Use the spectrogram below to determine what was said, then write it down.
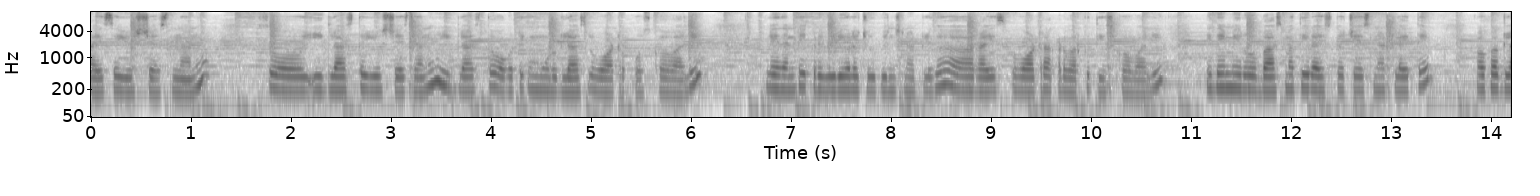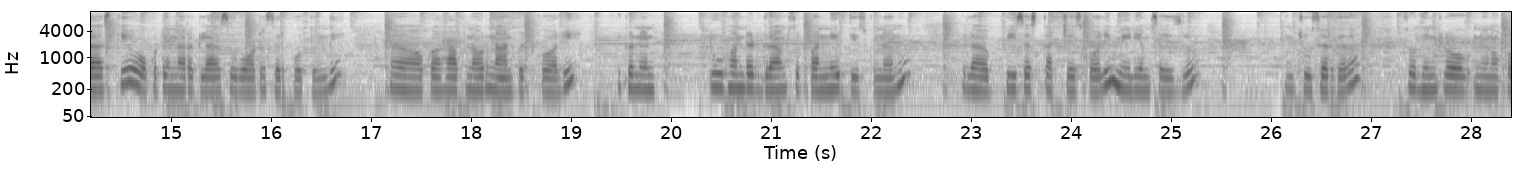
రైసే యూస్ చేస్తున్నాను. సో ఈ గ్లాస్తో యూస్ చేశాను. ఈ గ్లాస్తో ఒకటికి మూడు గ్లాసులు వాటర్ పోసుకోవాలి. లేదంటే ఇక్కడ వీడియోలో చూపించినట్లుగా రైస్ వాటర్ అక్కడ వరకు తీసుకోవాలి. ఇదే మీరు బాస్మతి రైస్తో చేసినట్లయితే ఒక గ్లాస్కి ఒకటిన్నర గ్లాసు వాటర్ సరిపోతుంది. ఒక హాఫ్ అన్ అవర్ నానపెట్టుకోవాలి. ఇక్కడ నేను టూ హండ్రెడ్ గ్రామ్స్ పన్నీర్ తీసుకున్నాను. ఇలా పీసెస్ కట్ చేసుకోవాలి మీడియం సైజులో. చూశారు కదా? సో దీంట్లో నేను ఒక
